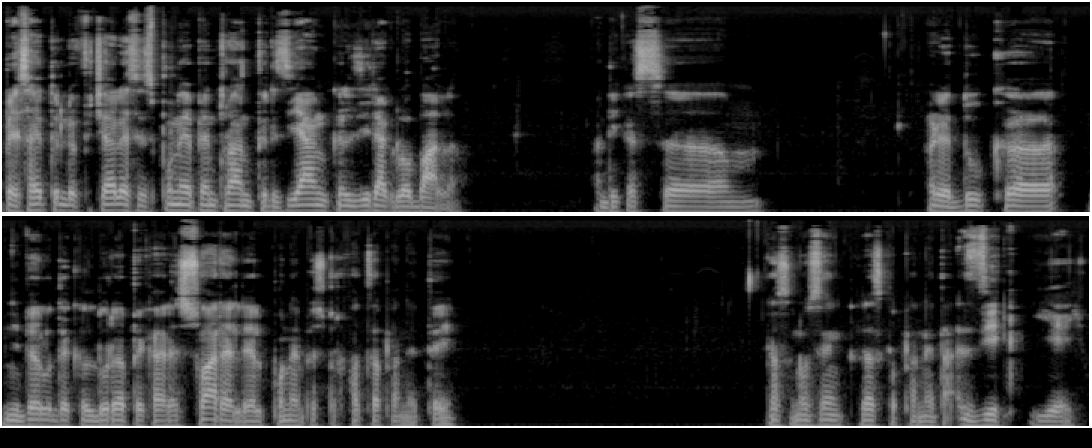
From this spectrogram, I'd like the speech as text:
Pe site-urile oficiale se spune pentru a întârzia încălzirea globală, adică să reducă nivelul de căldură pe care soarele îl pune pe suprafața planetei ca să nu se încălzească planeta, zic ei.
